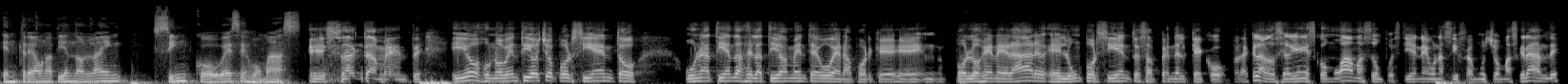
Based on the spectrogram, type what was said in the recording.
entre a una tienda online cinco veces o más. Exactamente. Y ojo, un 98% una tienda relativamente buena, porque eh, por lo general el 1% es apenas el que compra. Claro, si alguien es como Amazon, pues tiene una cifra mucho más grande,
